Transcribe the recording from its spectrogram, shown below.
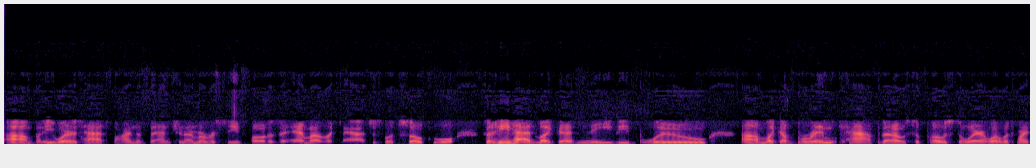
Um, but he wears hats behind the bench, and I remember seeing photos of him, and I was like, man, that just looks so cool. So he had like a navy blue, um, like a brim cap that I was supposed to wear. Went with my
